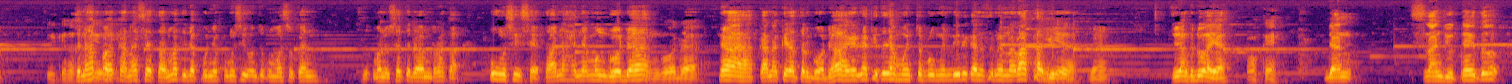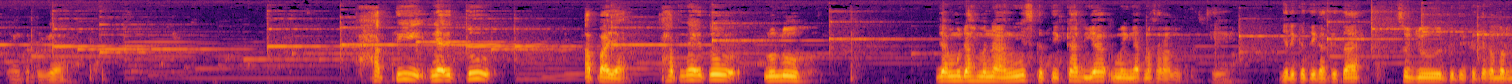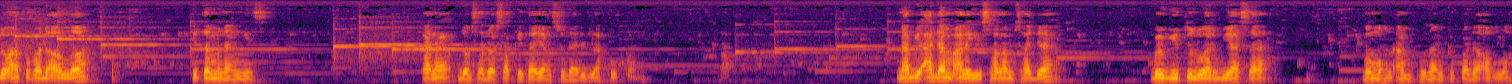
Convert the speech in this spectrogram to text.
Kita Kenapa? sendiri. Karena setan mah tidak punya fungsi untuk memasukkan manusia ke dalam neraka. Fungsi setan hanya menggoda. menggoda Nah, karena kita tergoda, akhirnya kita yang mencemplungin diri karena senang neraka gitu. Iya. Nah, itu yang kedua ya. oke Dan selanjutnya itu yang ketiga hatinya itu apa ya? Hatinya itu luluh dan mudah menangis ketika dia mengingat masa lalu. iya Jadi ketika kita sujud, ketika berdoa kepada Allah, kita menangis karena dosa-dosa kita yang sudah dilakukan. Nabi Adam alaihissalam saja begitu luar biasa memohon ampunan kepada Allah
